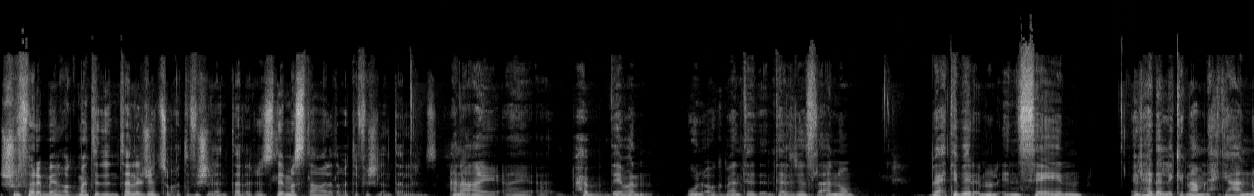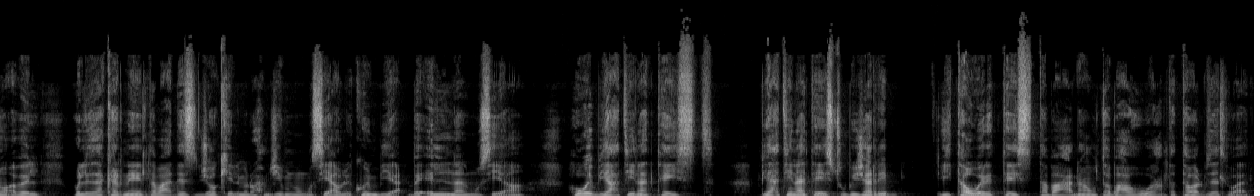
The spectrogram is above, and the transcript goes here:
شو الفرق بين augmented intelligence و artificial intelligence؟ ليه ما استعملت artificial intelligence؟ أنا I, I بحب دائما أقول augmented intelligence لأنه بعتبر إنه الإنسان الهذا اللي كنا عم نحكي عنه قبل واللي ذكرناه تبع disc jockey اللي بنروح نجيب منه موسيقى واللي يكون بي- بيقلنا الموسيقى هو بيعطينا taste بيعطينا taste وبيجرب يطور ال taste تبعنا وتبعه هو عم تتطور بذات الوقت.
